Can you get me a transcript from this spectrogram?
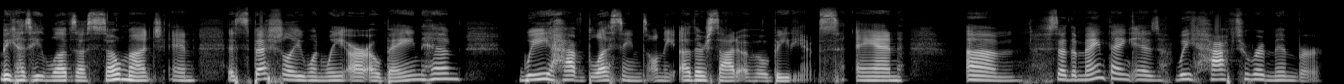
because He loves us so much. And especially when we are obeying Him, we have blessings on the other side of obedience. And um, so the main thing is we have to remember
